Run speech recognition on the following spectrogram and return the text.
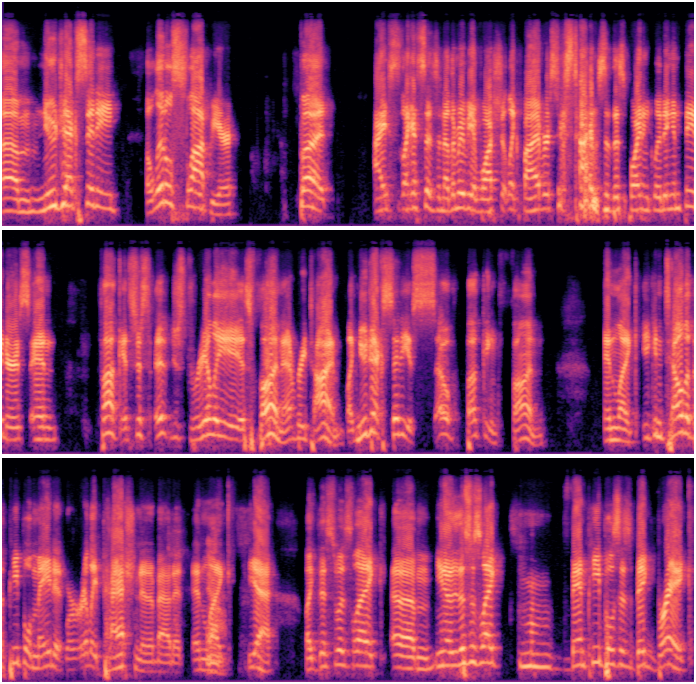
Um, New Jack City, a little sloppier, but I, like I said, it's another movie. I've watched it like five or six times at this point, including in theaters, and fuck, it's just, it just really is fun every time. Like New Jack City is so fucking fun and like you can tell that the people made it were really passionate about it and Yeah. like yeah like this was like um you know this was like van peebles' big break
